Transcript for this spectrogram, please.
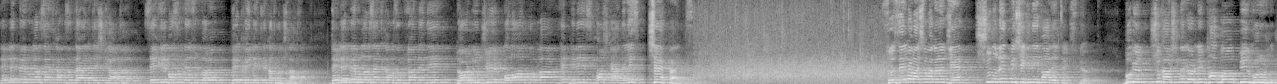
Devlet Memurları Sendikamızın değerli teşkilatı, sevgili basın mensupları ve kıymetli katılımcılar. Devlet Memurları Sendikamızın düzenlediği dördüncü olağan kurula hepiniz hoş geldiniz, şeref verdiniz. Sözlerime başlamadan önce şunu net bir şekilde ifade etmek istiyorum. Bugün şu karşımda gördüğüm tablo bir gururdur.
